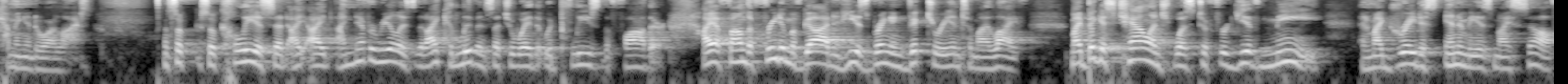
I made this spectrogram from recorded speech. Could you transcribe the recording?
coming into our lives. And so, so Kalia said, I, I, I never realized that I could live in such a way that would please the Father. I have found the freedom of God and He is bringing victory into my life. My biggest challenge was to forgive me and my greatest enemy is myself.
